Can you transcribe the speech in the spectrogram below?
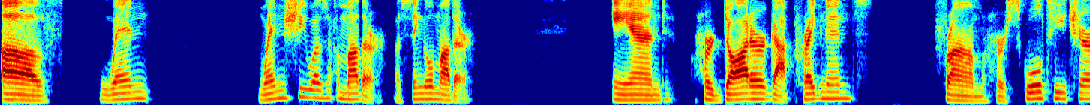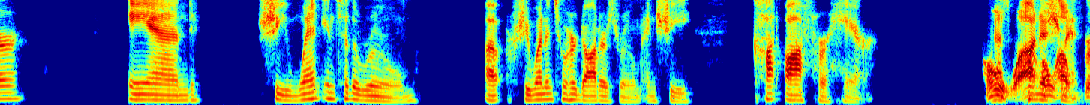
of when when she was a mother, a single mother, and her daughter got pregnant from her school teacher and she went into the room uh, she went into her daughter's room and she cut off her hair oh, as wow. Oh, how punishment. br-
